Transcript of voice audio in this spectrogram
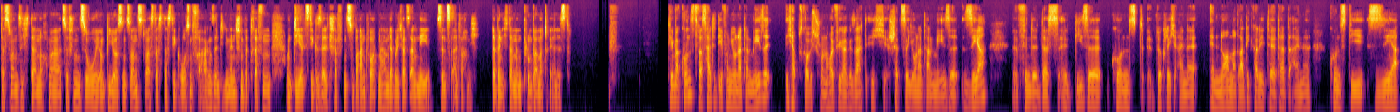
dass man sich dann nochmal zwischen Zoe und Bios und sonst was, dass das die großen Fragen sind, die die Menschen betreffen und die jetzt die Gesellschaften zu beantworten haben, da würde ich halt sagen, nee, sind es einfach nicht. Da bin ich dann ein plumper Materialist. Thema Kunst, was haltet ihr von Jonathan Mese? Ich habe es, glaube ich, schon häufiger gesagt, ich schätze Jonathan Mese sehr. Äh, finde, dass äh, diese Kunst wirklich eine enorme Radikalität hat, eine Kunst, die sehr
